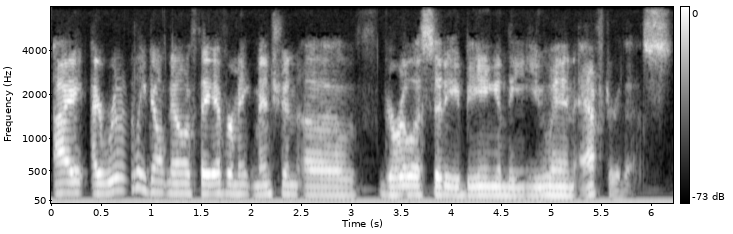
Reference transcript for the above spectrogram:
I I really don't know if they ever make mention of Gorilla City being in the UN after this.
